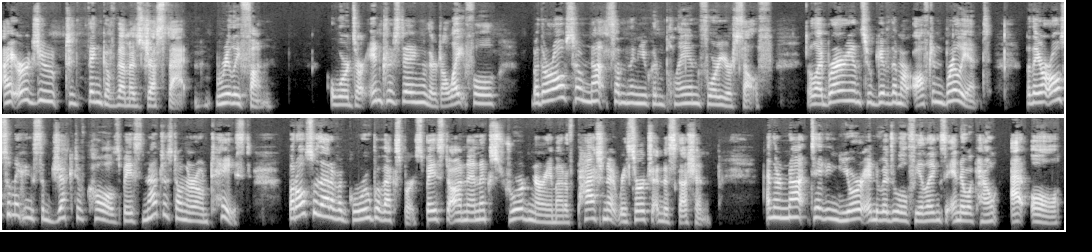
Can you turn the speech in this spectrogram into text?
I urge you to think of them as just that really fun. Awards are interesting, they're delightful, but they're also not something you can plan for yourself. The librarians who give them are often brilliant, but they are also making subjective calls based not just on their own taste, but also that of a group of experts based on an extraordinary amount of passionate research and discussion. And they're not taking your individual feelings into account at all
